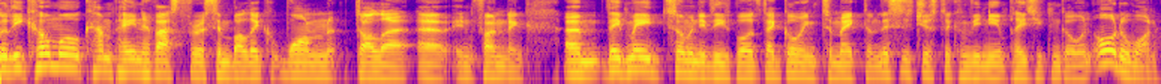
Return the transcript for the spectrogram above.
So the Qomu campaign have asked for a symbolic $1 uh, in funding. Um, they've made so many of these boards, they're going to make them. This is just a convenient place you can go and order one.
